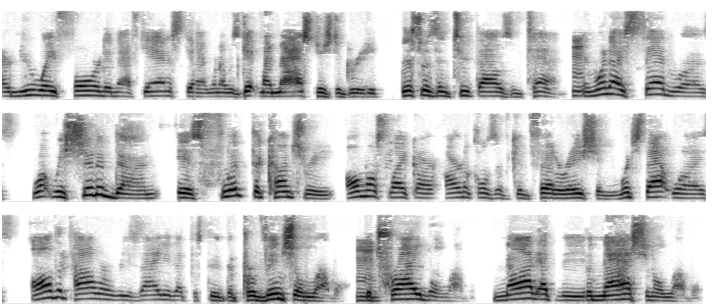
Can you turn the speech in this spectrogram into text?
our new way forward in Afghanistan when I was getting my master's degree. This was in 2010. Hmm. And what I said was what we should have done is flip the country almost like our Articles of Confederation, which that was all the power resided at the, the provincial level, mm. the tribal level not at the, the national level,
